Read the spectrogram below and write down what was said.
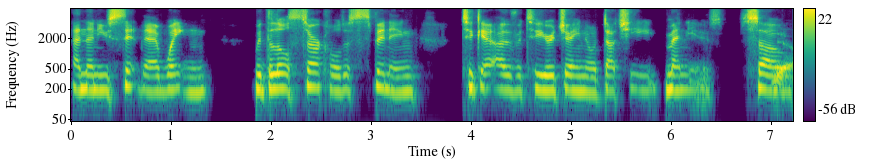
and then you sit there waiting with the little circle just spinning to get over to your Jane or Dutchie menus. So yeah.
